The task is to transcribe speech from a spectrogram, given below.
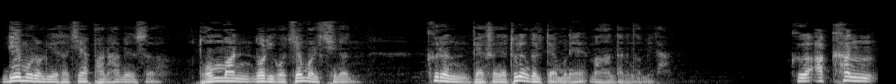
뇌물을 위해서 재판하면서 돈만 노리고 점을 치는 그런 백성의 두령들 때문에 망한다는 겁니다. 그 악한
